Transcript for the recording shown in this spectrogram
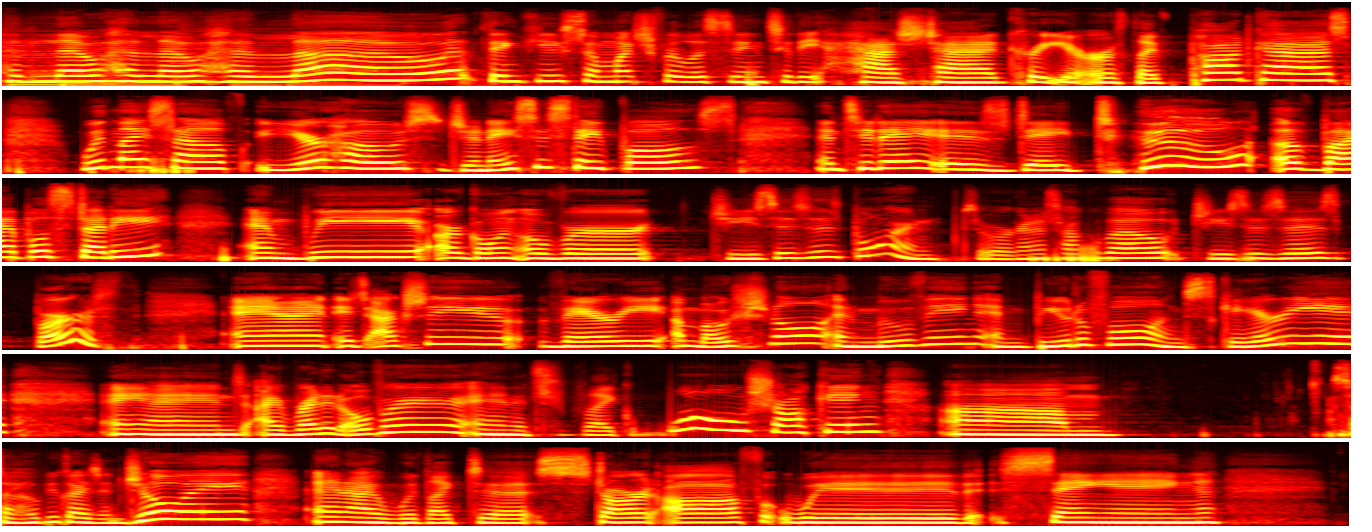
Hello, hello, hello. Thank you so much for listening to the hashtag Create Your Earth Life podcast with myself, your host, Janaisa Staples. And today is day two of Bible study, and we are going over Jesus is born. So we're going to talk about Jesus's birth. And it's actually very emotional and moving and beautiful and scary. And I read it over and it's like, whoa, shocking. Um, so I hope you guys enjoy. And I would like to start off with saying,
